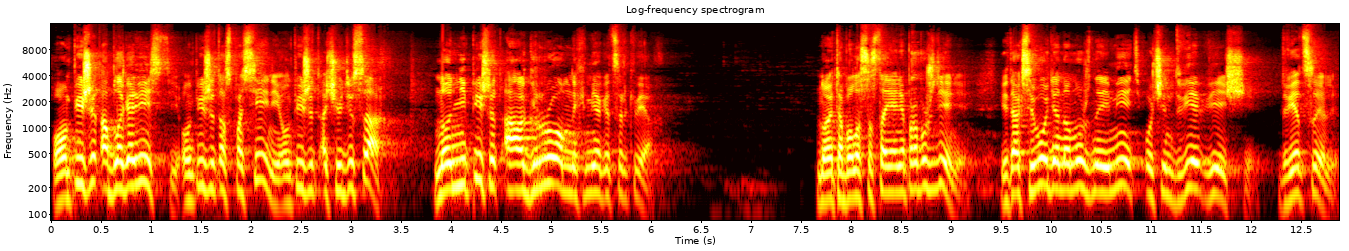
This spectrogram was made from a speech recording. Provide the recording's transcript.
Он пишет о благовестии, он пишет о спасении, он пишет о чудесах, но он не пишет о огромных мегацерквях. Но это было состояние пробуждения. Итак, сегодня нам нужно иметь очень две вещи, две цели.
